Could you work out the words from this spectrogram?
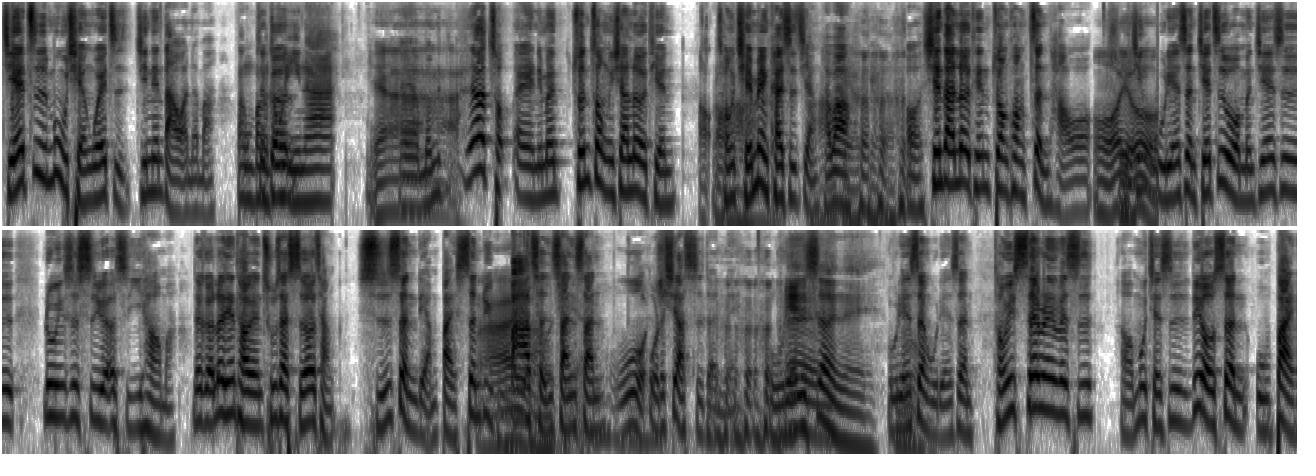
截至目前为止，今天打完了吗？邦邦这个都赢啦，呀哎、我们要从哎、你们尊重一下乐天，好。从前面开始讲，好不好？哦，现在乐天状况正好哦，哦已经，五连胜。截至我们今天是录音是四月二十一号嘛，那个乐天桃园出赛十二场，十胜两败，胜率八成三三，我我的吓死人呢、五连胜哎，五连胜，五连胜。同一 Seven v e s 好，目前是六胜五败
